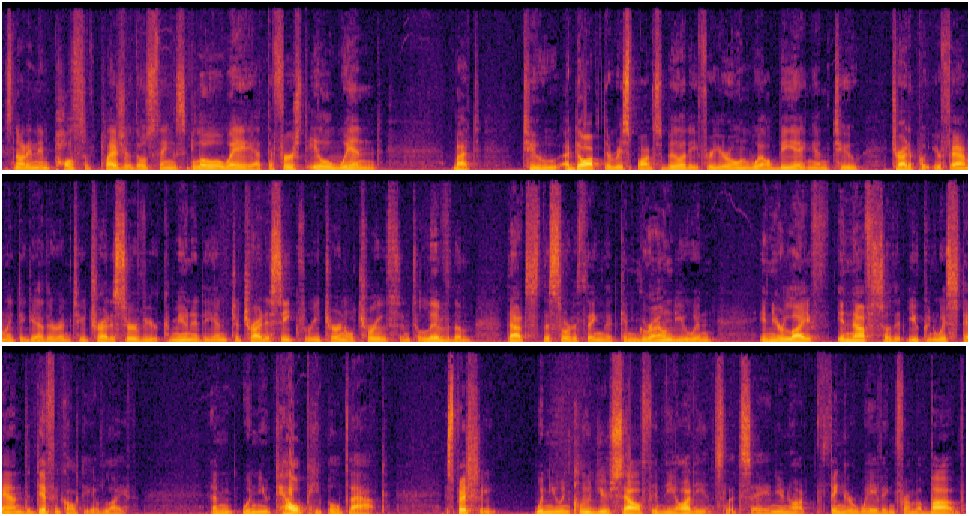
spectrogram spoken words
it's not an impulsive pleasure. Those things blow away at the first ill wind. But to adopt the responsibility for your own well being and to try to put your family together and to try to serve your community and to try to seek for eternal truths and to live them, that's the sort of thing that can ground you in, in your life enough so that you can withstand the difficulty of life. And when you tell people that, especially when you include yourself in the audience, let's say, and you're not finger waving from above,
